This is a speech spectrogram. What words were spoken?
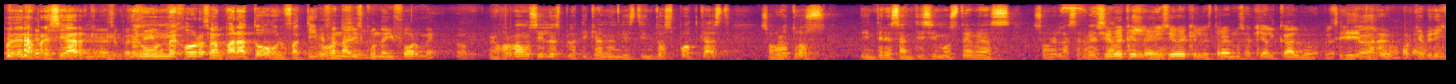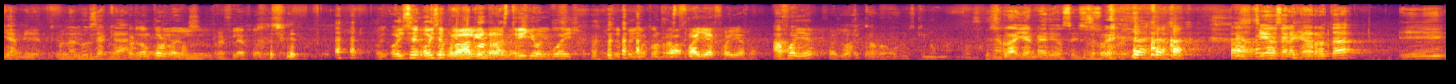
Pueden apreciar que tengo un mejor aparato olfativo. Esa nariz cuneiforme. ¿no? Mejor vamos a irles platicando en distintos podcasts sobre otros interesantísimos temas sobre la cerveza. Sirve que, Sí. sirve que les traemos aquí al calvo a Sí, platicar. para, ¿no? porque brilla, miren, con la luz de acá. Perdón por el reflejo. de- Hoy, hoy se, hoy se peinó con rastrillo el güey. Hoy se peinó con Fue, rastrillo. fue ayer, fue ayer. Ah, ¿fue ayer? Fue ayer. Ay, cabrón, es que no mames. Me raya en medio, se hizo. Síganos en la cara rota y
